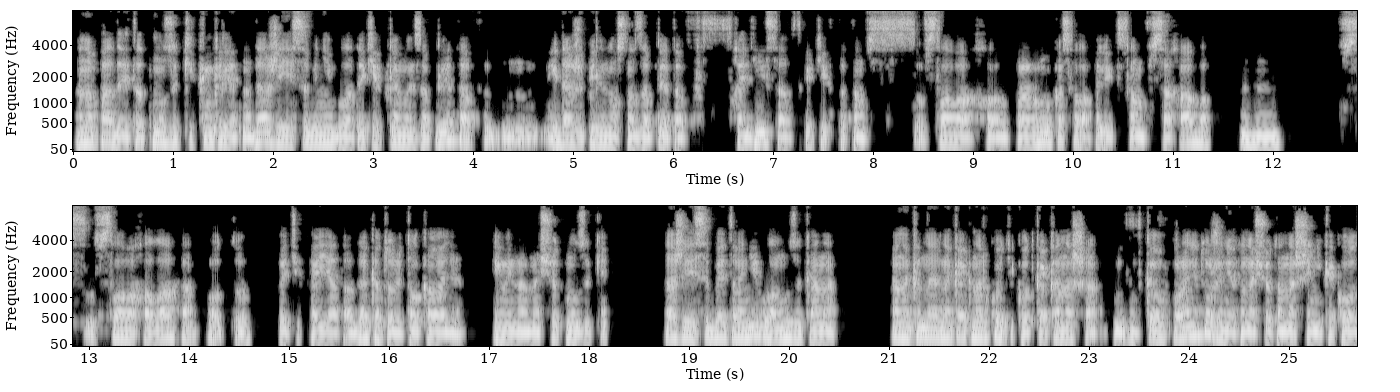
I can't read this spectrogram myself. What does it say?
она падает от музыки конкретно. Даже если бы не было таких прямых запретов, и даже переносных запретов в хадисах, в каких-то там в словах э, пророка, саллаху алейкум, в сахабах, угу. в словах Аллаха, вот в этих аятах, да, которые толковали именно насчет музыки. Даже если бы этого не было, музыка, она она, наверное, как наркотик, вот как анаша. В, в Коране тоже нету насчет анаши никакого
